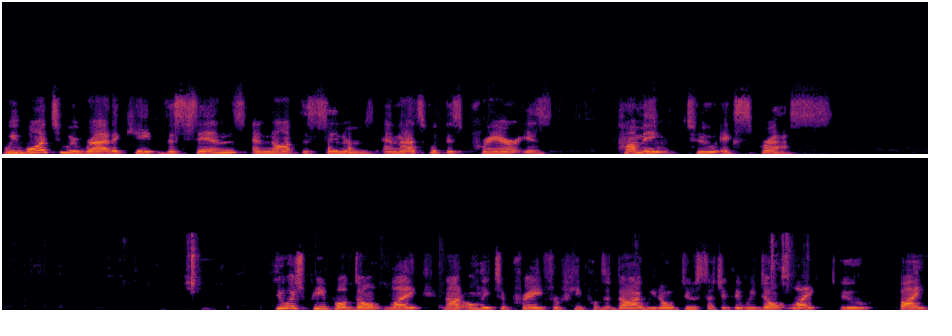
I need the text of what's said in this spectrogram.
we want to eradicate the sins and not the sinners. And that's what this prayer is coming to express. Jewish people don't like not only to pray for people to die, we don't do such a thing. We don't like to fight.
